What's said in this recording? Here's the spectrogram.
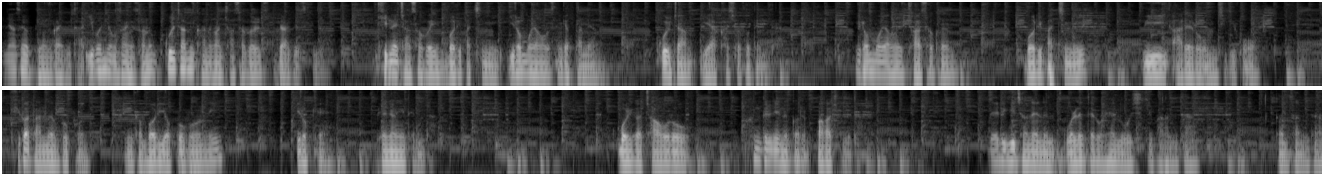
안녕하세요 비행가입니다. 이번 영상에서는 꿀잠이 가능한 좌석을 소개하겠습니다. 기내 좌석의 머리 받침이 이런 모양으로 생겼다면 꿀잠 예약하셔도 됩니다. 이런 모양의 좌석은 머리 받침이 위아래로 움직이고 귀가 닿는 부분 그러니까 머리 옆부분이 이렇게 변형이 됩니다. 머리가 좌우로 흔들리는 것을 막아줍니다. 내리기 전에는 원래대로 해 놓으시기 바랍니다. 감사합니다.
